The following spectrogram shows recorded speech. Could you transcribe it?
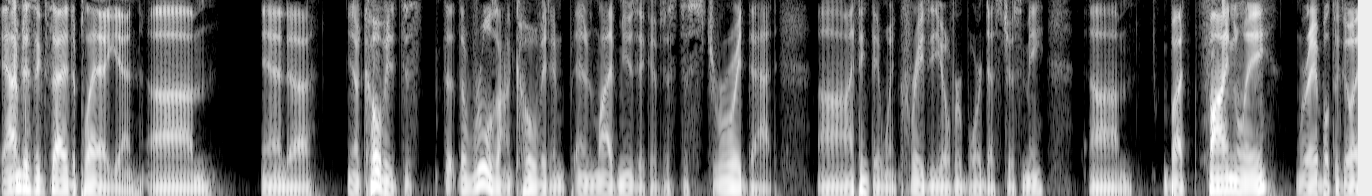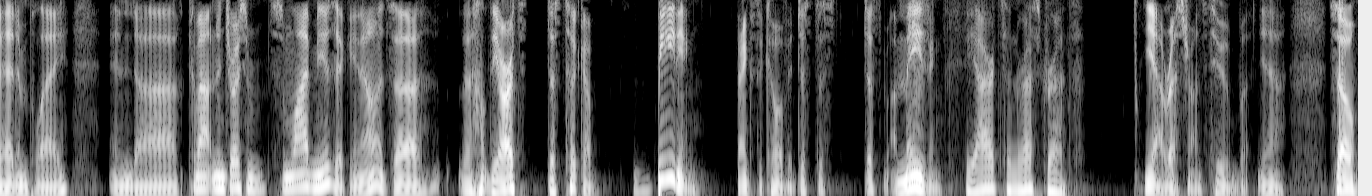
and I'm just excited to play again. Um, and uh, you know, COVID just the, the rules on COVID and, and live music have just destroyed that. Uh, I think they went crazy overboard. That's just me. Um, but finally, we're able to go ahead and play and uh, come out and enjoy some some live music. You know, it's uh the, the arts just took a beating thanks to COVID. Just just just amazing. The arts and restaurants. Yeah, restaurants too, but yeah. So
